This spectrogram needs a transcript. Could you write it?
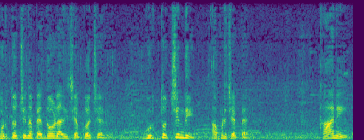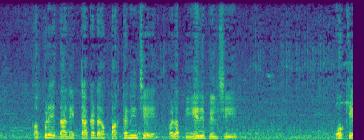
గుర్తొచ్చిన పెద్దోళ్ళు అది చెప్పుకొచ్చారు. గుర్తొచ్చింది అప్పుడు చెప్పారు. కానీ అప్పుడే దాన్ని టకటక పక్క నుంచే వాళ్ళ పిఏని పిలిచి ఓకే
